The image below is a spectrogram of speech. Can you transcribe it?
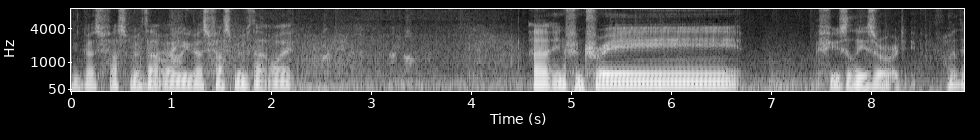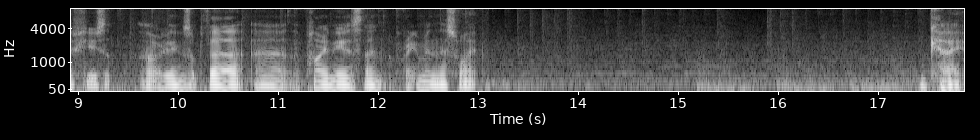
You guys fast move that way, you guys fast move that way. Uh, infantry... Fusiliers are already... Are the fusiliers? Oh, everything's up there. Uh, the pioneers then, bring them in this way. Okay.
